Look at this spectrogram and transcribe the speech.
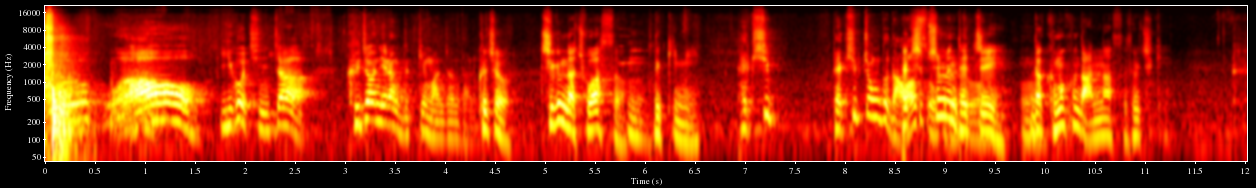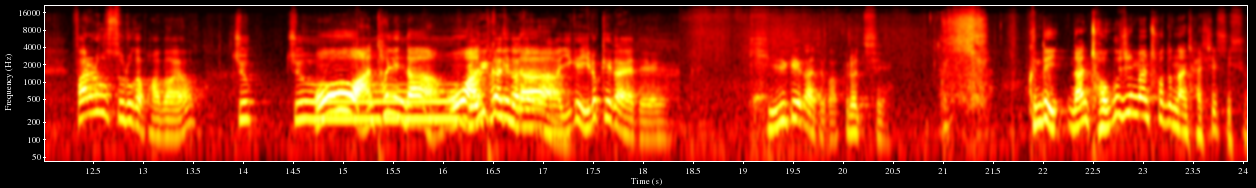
쭉. 와우. 이거 진짜 그 전이랑 느낌 완전 달라. 그렇죠. 지금 나 좋았어. 음. 느낌이. 110, 110 정도 나왔어. 110 치면 그래도. 됐지. 응. 나 그만큼도 안 나왔어, 솔직히. 팔로우 스루가 봐봐요. 쭉, 쭉. 오, 안 털린다. 오, 안 여기까지 털린다. 가잖아. 이게 이렇게 가야 돼. 길게 가져가. 그렇지. 근데 난 저구질만 쳐도 난 잘 칠 수 있어.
